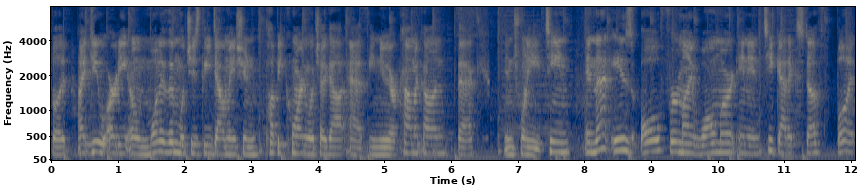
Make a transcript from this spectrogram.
but I do already own one of them, which is the Dalmatian Puppycorn, which I got at the New York Comic Con back in 2018. And that is all for my Walmart and Antique Attic stuff, but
